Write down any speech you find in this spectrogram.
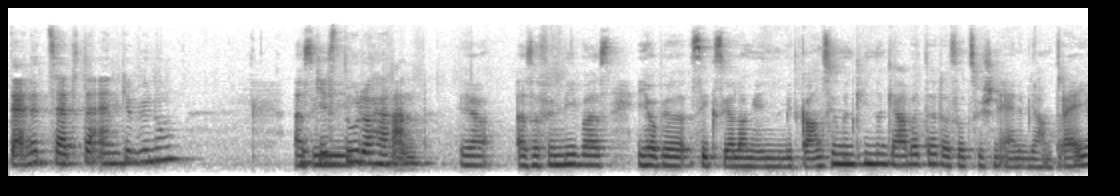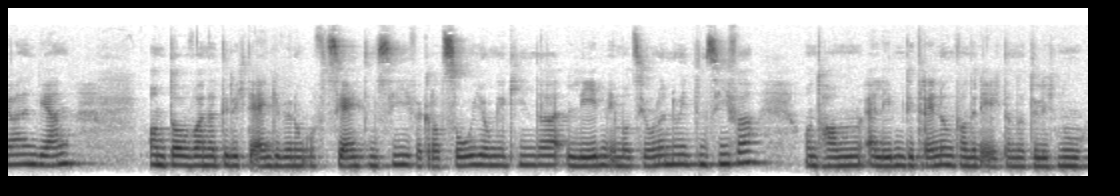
deine Zeit der Eingewöhnung? Also Wie gehst ich, du da heran? Ja, also für mich war es, ich habe ja sechs Jahre lang in, mit ganz jungen Kindern gearbeitet, also zwischen einem Jahr und drei Jahren Wern. Und da war natürlich die Eingewöhnung oft sehr intensiv. Gerade so junge Kinder leben Emotionen nur intensiver und haben, erleben die Trennung von den Eltern natürlich nur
